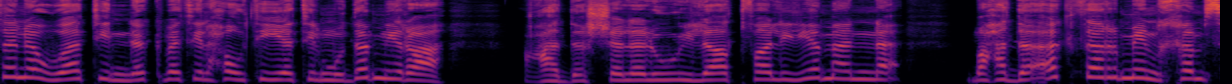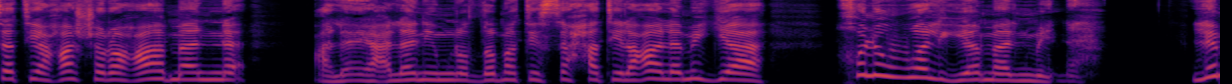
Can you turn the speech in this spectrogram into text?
سنوات النكبة الحوثية المدمرة. عاد الشلل إلى أطفال اليمن بعد أكثر من خمسة عشر عاماً على إعلان منظمة الصحة العالمية خلو اليمن منه. لم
